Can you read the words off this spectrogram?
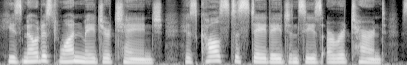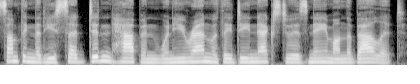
he's noticed one major change his calls to state agencies are returned, something that he said didn't happen when he ran with AD next to his name on the ballot.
